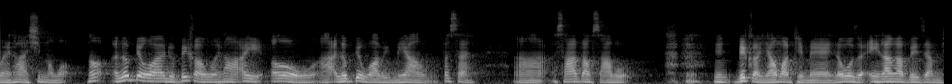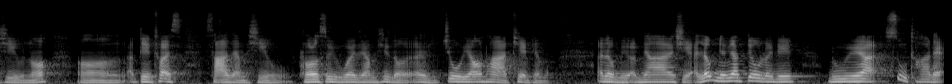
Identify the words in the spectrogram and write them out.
ဝယ်ထားရှိမှာပေါ့เนาะအလုပ်ပြုတ်သွားတဲ့လူ Bitcoin ဝယ်ထားအဲ့အော်အလုပ်ပြုတ်သွားပြီမရဘူးပတ်စံအာအစားတော့စားဖို့ Bitcoin ရောင်းမှဖြစ်မယ်လို့ဆိုအိမ်လာကပေးစရာမရှိဘူးเนาะအပြင်ထွက်စားစရာမရှိဘူး grocery ဝယ်စရာမရှိတော့အဲ့ကြိုရောင်းထားတာဖြစ်ဖြစ်မှာအဲ့လိုမျိုးအများကြီးရှိအလုပ်များများပြုတ်လို့လေလူတွေကစုထားတဲ့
